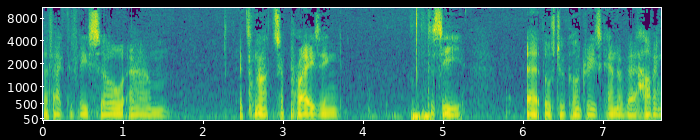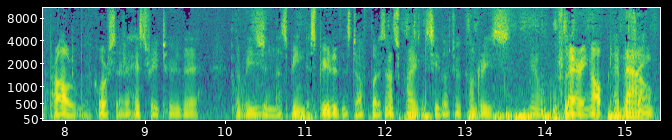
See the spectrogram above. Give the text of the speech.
effectively. So um, it's not surprising to see uh, those two countries kind of uh, having problems. Of course, there's a history to the the region that's being disputed and stuff, but it's not surprising to see those two countries, you know, flaring up type Now. of thing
